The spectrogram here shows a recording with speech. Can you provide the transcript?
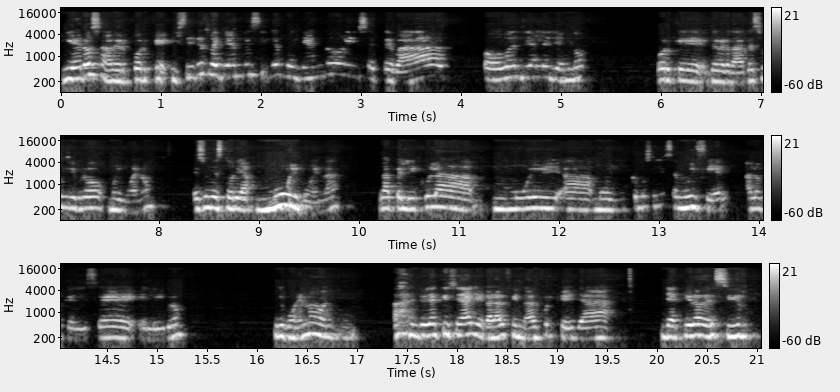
quiero saber por qué. Y sigues leyendo y sigues leyendo y se te va todo el día leyendo, porque de verdad es un libro muy bueno, es una historia muy buena, la película muy, uh, muy, ¿cómo se dice? Muy fiel a lo que dice el libro. Y bueno, yo ya quisiera llegar al final porque ya, ya quiero decir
